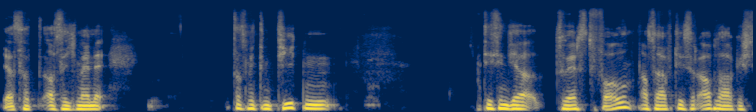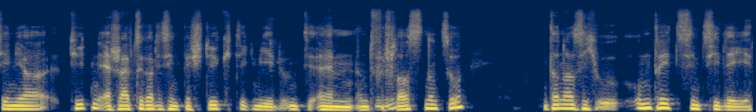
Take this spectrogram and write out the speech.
Ja, es hat, also ich meine, das mit den Tüten, die sind ja zuerst voll. Also auf dieser Ablage stehen ja Tüten. Er schreibt sogar, die sind bestückt irgendwie und, ähm, und mhm. verschlossen und so. Und dann, als ich umdreht, sind sie leer.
